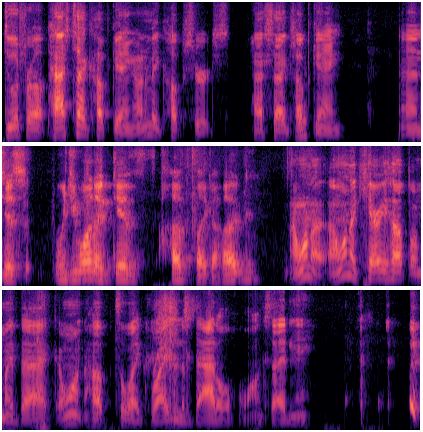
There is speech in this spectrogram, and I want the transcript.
Do it for Hup. Hashtag Hup Gang. I'm gonna make Hup shirts. Hashtag Hup Gang. And Just would you want to give Hup like a hug? I wanna I wanna carry Hup on my back. I want Hup to like ride into battle alongside me.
